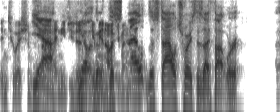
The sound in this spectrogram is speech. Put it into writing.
intuition. For Yeah, that. I need you to You know, give the, me an the argument. style, the style choices I thought were uh,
